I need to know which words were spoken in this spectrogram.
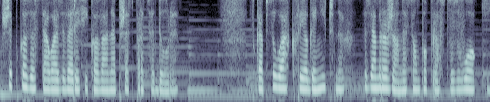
szybko została zweryfikowana przez procedury. W kapsułach kriogenicznych zamrożone są po prostu zwłoki.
